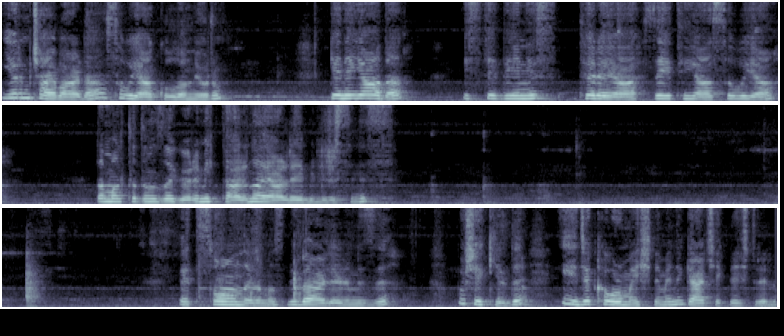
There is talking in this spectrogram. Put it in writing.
yarım çay bardağı sıvı yağ kullanıyorum. Gene yağda istediğiniz tereyağı, zeytinyağı, sıvı yağ damak tadınıza göre miktarını ayarlayabilirsiniz. Evet soğanlarımız, biberlerimizi bu şekilde iyice kavurma işlemini gerçekleştirelim.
